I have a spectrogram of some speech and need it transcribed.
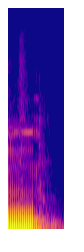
Mm-hmm.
